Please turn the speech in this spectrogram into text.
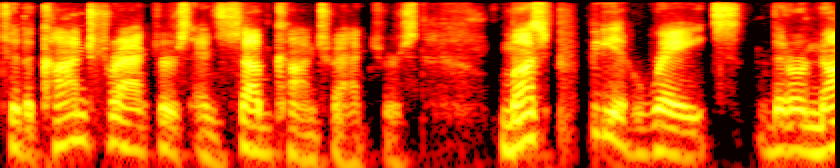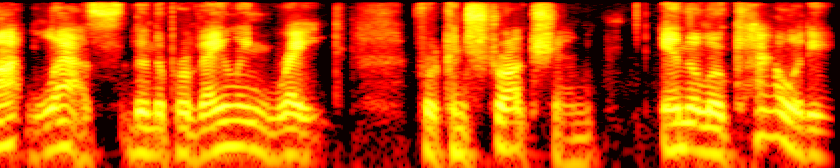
to the contractors and subcontractors must be at rates that are not less than the prevailing rate for construction in the locality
